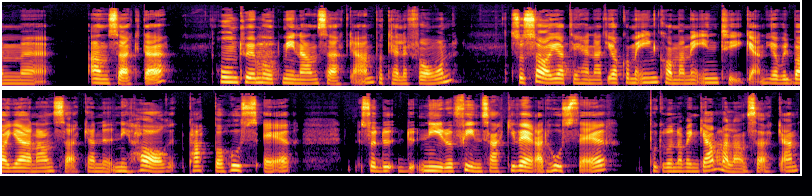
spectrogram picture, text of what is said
um, ansökte. Hon tog emot min ansökan på telefon. Så sa jag till henne att jag kommer inkomma med intygen. Jag vill bara göra en ansökan nu. Ni har papper hos er. Så du, du, ni finns arkiverad hos er på grund av en gammal ansökan.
